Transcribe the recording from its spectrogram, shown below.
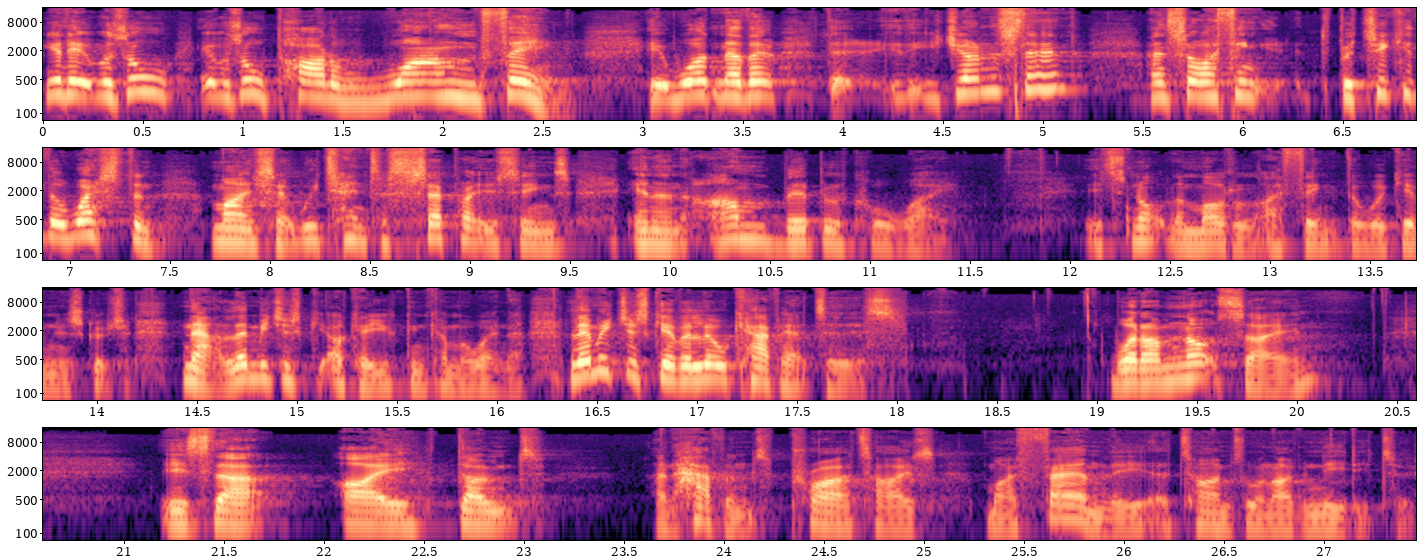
you know, it was all it was all part of one thing. It was now. Do you understand? And so I think, particularly the Western mindset, we tend to separate these things in an unbiblical way. It's not the model, I think, that we're given in Scripture. Now, let me just, okay, you can come away now. Let me just give a little caveat to this. What I'm not saying is that I don't and haven't prioritized my family at times when I've needed to.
